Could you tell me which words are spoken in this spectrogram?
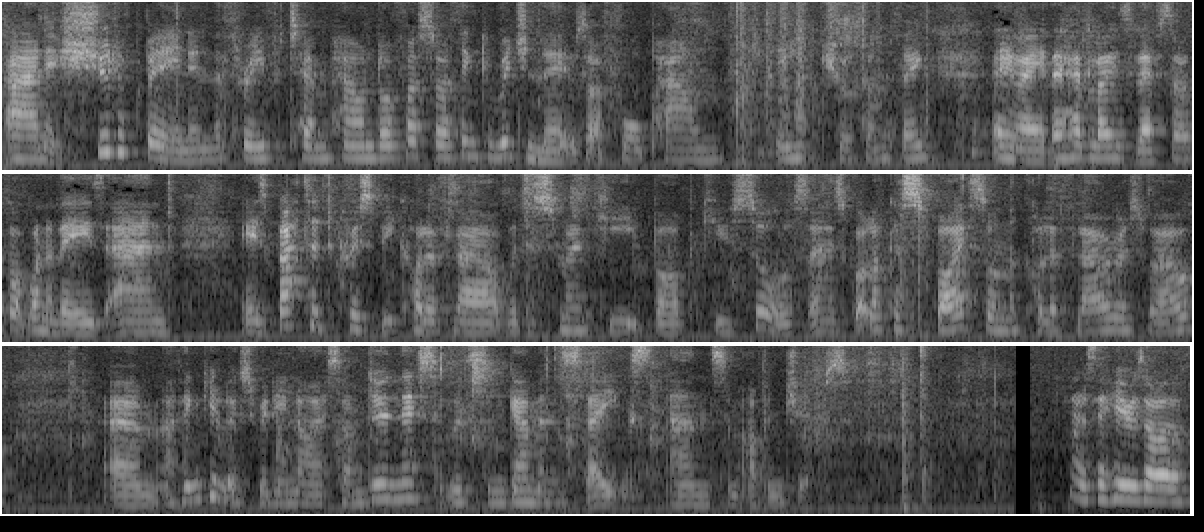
and it should have been in the 3 for £10 offer so I think originally it was like £4 each or something. Anyway they had loads left so I got one of these and it's battered crispy cauliflower with a smoky barbecue sauce and it's got like a spice on the cauliflower as well. Um, I think it looks really nice. I'm doing this with some gammon steaks and some oven chips. Right, so here's our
